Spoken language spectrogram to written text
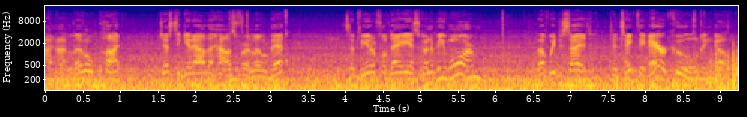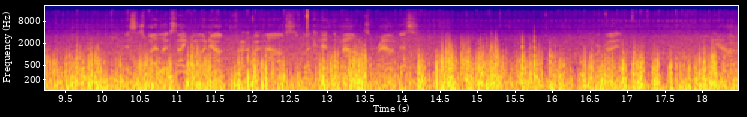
on a little putt just to get out of the house for a little bit. It's a beautiful day, it's going to be warm, but we decided to take the air cooled and go. This is what it looks like going out in front of our house, looking at the mountains around us. We're going to go down,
